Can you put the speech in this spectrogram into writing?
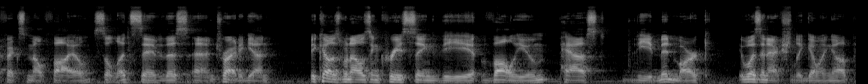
fxml file, so let's save this and try it again. Because when I was increasing the volume past the min mark, it wasn't actually going up.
